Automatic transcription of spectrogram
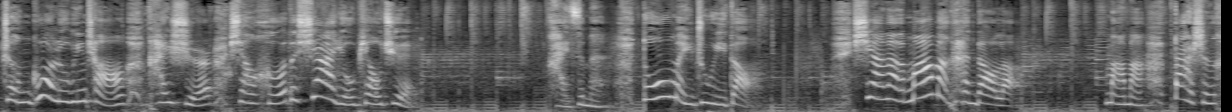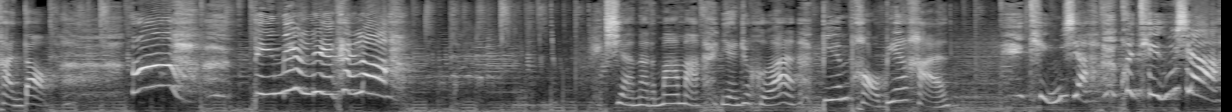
整个溜冰场开始向河的下游飘去。孩子们都没注意到，谢安娜的妈妈看到了，妈妈大声喊道。啊冰面裂开了！谢安娜的妈妈沿着河岸边跑边喊：“停下！快停下！”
